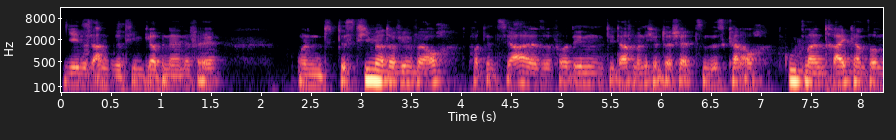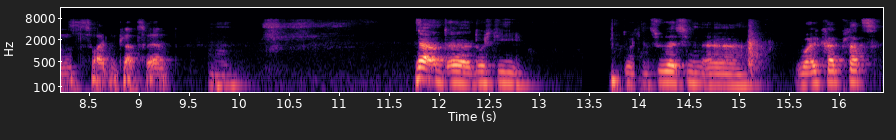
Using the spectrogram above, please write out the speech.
jedes andere Team, glaube ich, in der NFL. Und das Team hat auf jeden Fall auch Potenzial. Also vor denen, die darf man nicht unterschätzen. Das kann auch gut mal ein Dreikampf am zweiten Platz werden. Ja, und äh, durch, die, durch den zusätzlichen äh, Wildcard-Platz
